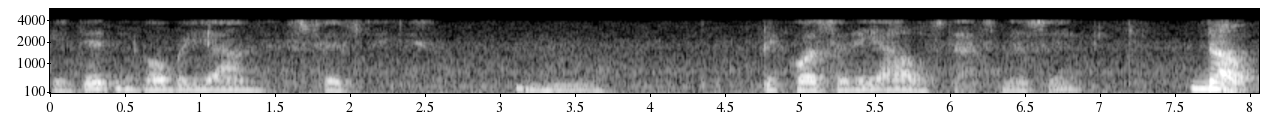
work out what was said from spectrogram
He didn't go beyond his fifties Mhm. because of the aleph that's missing. No,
